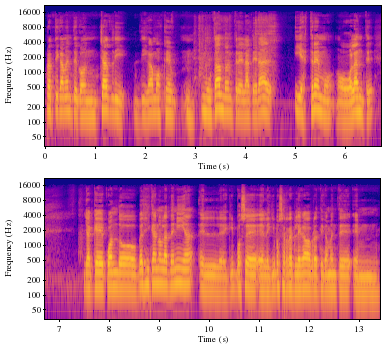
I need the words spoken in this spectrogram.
prácticamente con Chadley, digamos que mm, mutando entre lateral y extremo o volante, ya que cuando Bélgica no la tenía, el equipo se, el equipo se replegaba prácticamente en,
